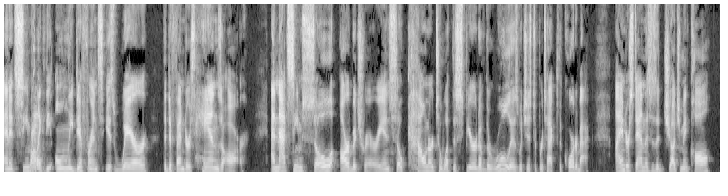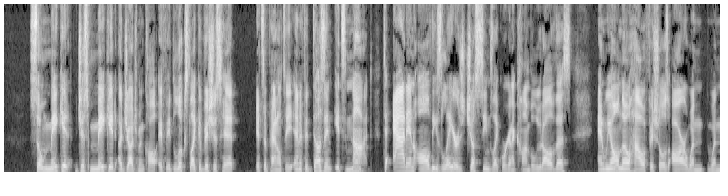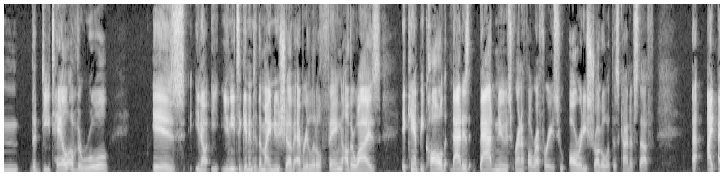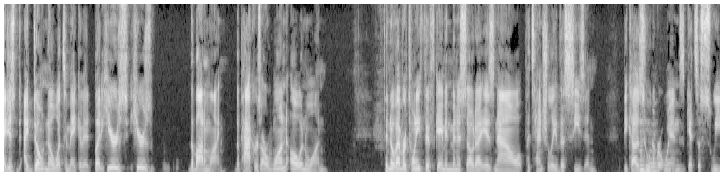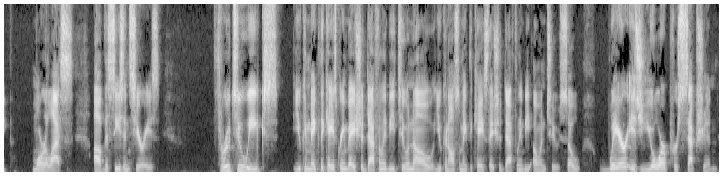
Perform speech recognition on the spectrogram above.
And it seems right. like the only difference is where the defender's hands are. And that seems so arbitrary and so counter to what the spirit of the rule is, which is to protect the quarterback. I understand this is a judgment call. So make it, just make it a judgment call. If it looks like a vicious hit, it's a penalty. And if it doesn't, it's not. To add in all these layers just seems like we're going to convolute all of this and we all know how officials are when when the detail of the rule is you know you need to get into the minutia of every little thing. Otherwise it can't be called. That is bad news for NFL referees who already struggle with this kind of stuff. I, I just I don't know what to make of it. But here's here's the bottom line. The Packers are 1 0 and 1 the November 25th game in Minnesota is now potentially the season because mm-hmm. whoever wins gets a sweep, more or less, of the season series. Through two weeks, you can make the case Green Bay should definitely be 2 and 0. You can also make the case they should definitely be 0 and 2. So, where is your perception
